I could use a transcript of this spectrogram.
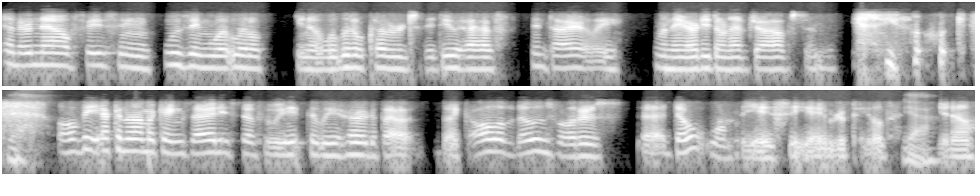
and are now facing losing what little you know what little coverage they do have entirely when they already don't have jobs and you know like all the economic anxiety stuff that we that we heard about like all of those voters uh, don't want the ACA repealed Yeah. you know?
